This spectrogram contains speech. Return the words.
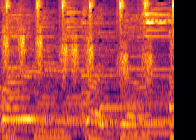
Cây.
